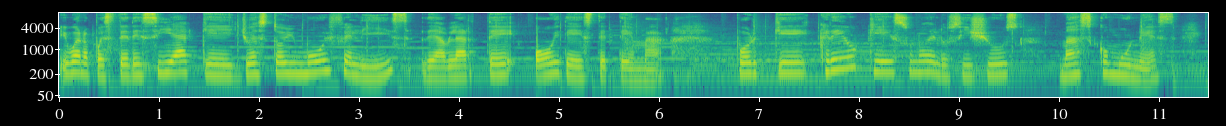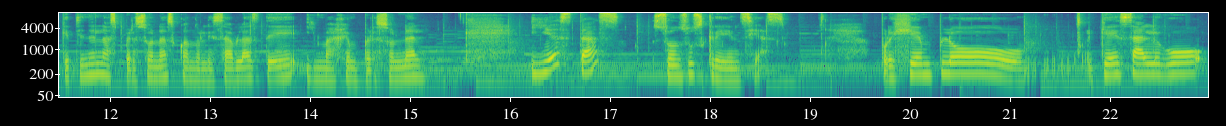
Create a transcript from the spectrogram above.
Y bueno, pues te decía que yo estoy muy feliz de hablarte hoy de este tema porque creo que es uno de los issues más comunes que tienen las personas cuando les hablas de imagen personal. Y estas son sus creencias. Por ejemplo, que es algo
